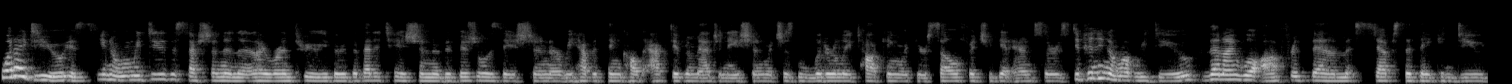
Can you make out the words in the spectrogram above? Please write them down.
what I do is, you know, when we do the session and then I run through either the meditation or the visualization, or we have a thing called active imagination, which is literally talking with yourself, that you get answers. Depending on what we do, then I will offer them steps that they can do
